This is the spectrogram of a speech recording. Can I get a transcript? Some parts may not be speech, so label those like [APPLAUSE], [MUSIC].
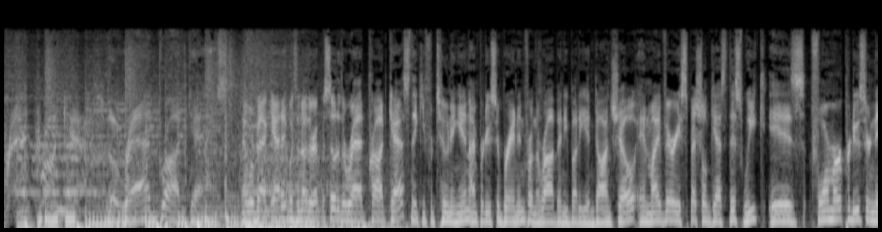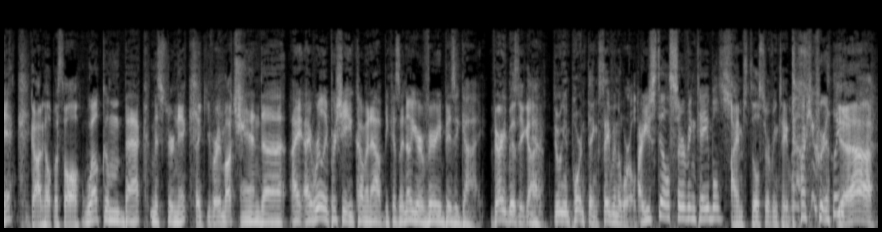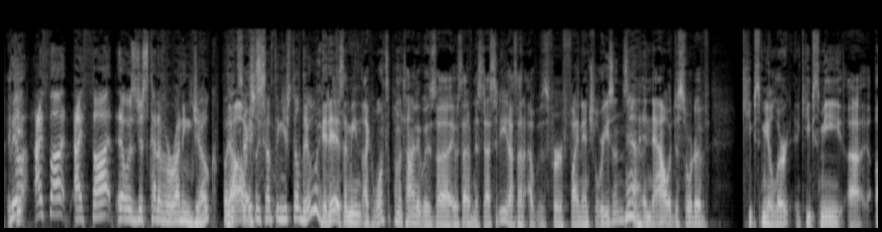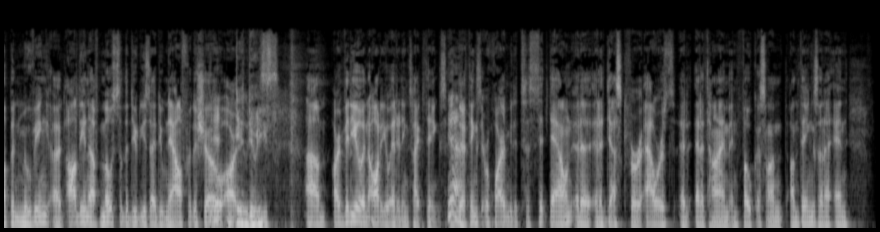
Rad Prodcast. The Rad Prodcast. And we're back at it with another episode of the Rad Prodcast. Thank you for tuning in. I'm producer Brandon from the Rob, Arnie, and Dawn show. And my very special guest this week is former producer Nick. God help us all. Welcome back, Mr. Nick. Thank you very much. And uh, I, I really appreciate you coming out because I know you're a very busy guy. Very busy guy, Yeah. doing important things, saving the world. Are you still serving tables? I am still serving tables. [LAUGHS] Are you really? Yeah. You know, I thought I thought that was just kind of a running joke, but No, it's actually it's- something you're still doing. It is. I mean, like once upon a time, it was uh, it was out of necessity. I thought it was for financial reasons, Yeah. and, and now it just sort of keeps me alert. It keeps me uh, up and moving. Uh, oddly enough, most of the duties I do now for the show [LAUGHS] are Duties. um, are video and audio editing type things. Yeah. And they're things that require me to, to sit down at a, at a desk for hours at, at a time and focus on on things. And and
